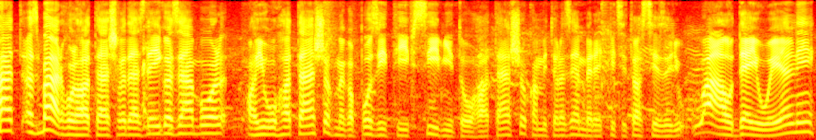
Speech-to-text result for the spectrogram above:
Hát az bárhol hatásvadász, de igazából a jó hatások, meg a pozitív szívnyitó hatások, amitől az ember egy picit azt érzi, hogy wow, de jó élni,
